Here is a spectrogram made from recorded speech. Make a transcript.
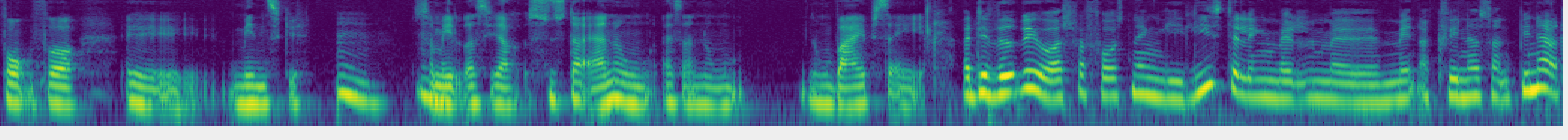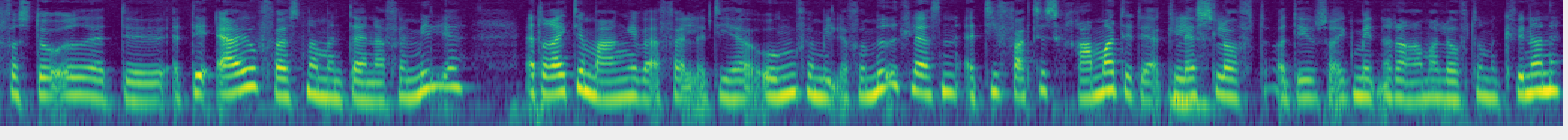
form for øh, menneske, Mm. Som ellers jeg synes, der er nogle, altså nogle, nogle vibes af. Og det ved vi jo også fra forskningen i ligestilling mellem øh, mænd og kvinder, sådan binært forstået, at, øh, at det er jo først, når man danner familie, at rigtig mange i hvert fald af de her unge familier fra middelklassen, at de faktisk rammer det der glasloft, og det er jo så ikke mændene, der rammer loftet med kvinderne,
